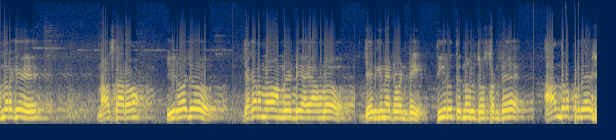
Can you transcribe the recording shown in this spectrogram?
అందరికీ నమస్కారం. ఈరోజు జగన్మోహన్ రెడ్డి హయాంలో జరిగినటువంటి తీరు తెన్నులు చూస్తుంటే ఆంధ్రప్రదేశ్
